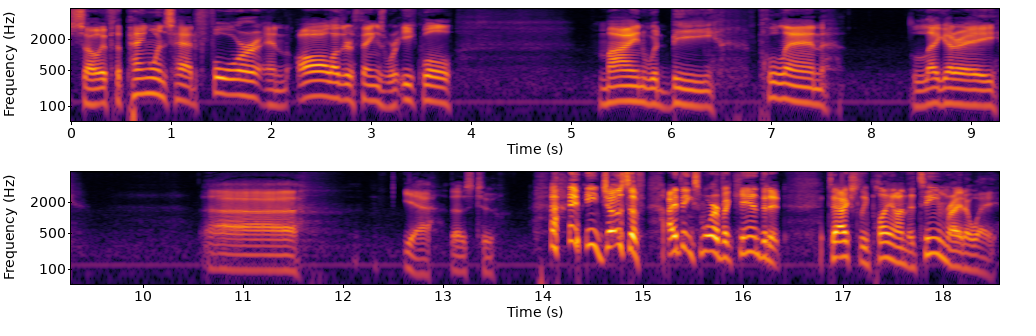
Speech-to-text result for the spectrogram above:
So if the Penguins had four and all other things were equal, mine would be Poulin, Legare, uh, yeah, those two. I mean, Joseph, I think, is more of a candidate to actually play on the team right away.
